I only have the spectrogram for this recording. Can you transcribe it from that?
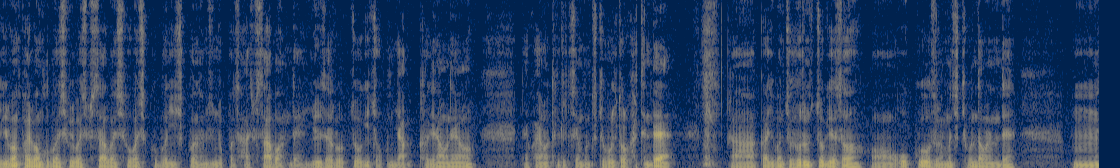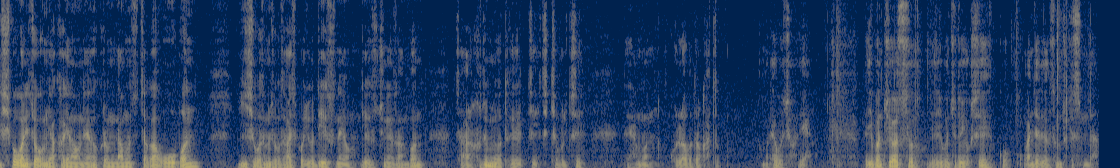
1번, 8번, 9번, 11번, 14번, 15번, 19번, 20번, 36번, 44번. 네, 1세로 쪽이 조금 약하게 나오네요. 네, 과연 어떻게 될지 한번 지켜보도록 할 텐데, 아, 아까 이번 주 흐름 쪽에서, 어, 5끝을 한번 지켜본다고 했는데, 음, 15번이 조금 약하게 나오네요. 그럼 남은 숫자가 5번, 25, 35, 45, 요 네 수네요. 네 수 중에서 한번 잘 흐름이 어떻게 될지 지켜볼지, 네, 한번 골라보도록 하죠. 한번 해보죠. 예. 네, 이번 주 열수, 예, 이번 주도 역시 꼭 완제되었으면 좋겠습니다.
